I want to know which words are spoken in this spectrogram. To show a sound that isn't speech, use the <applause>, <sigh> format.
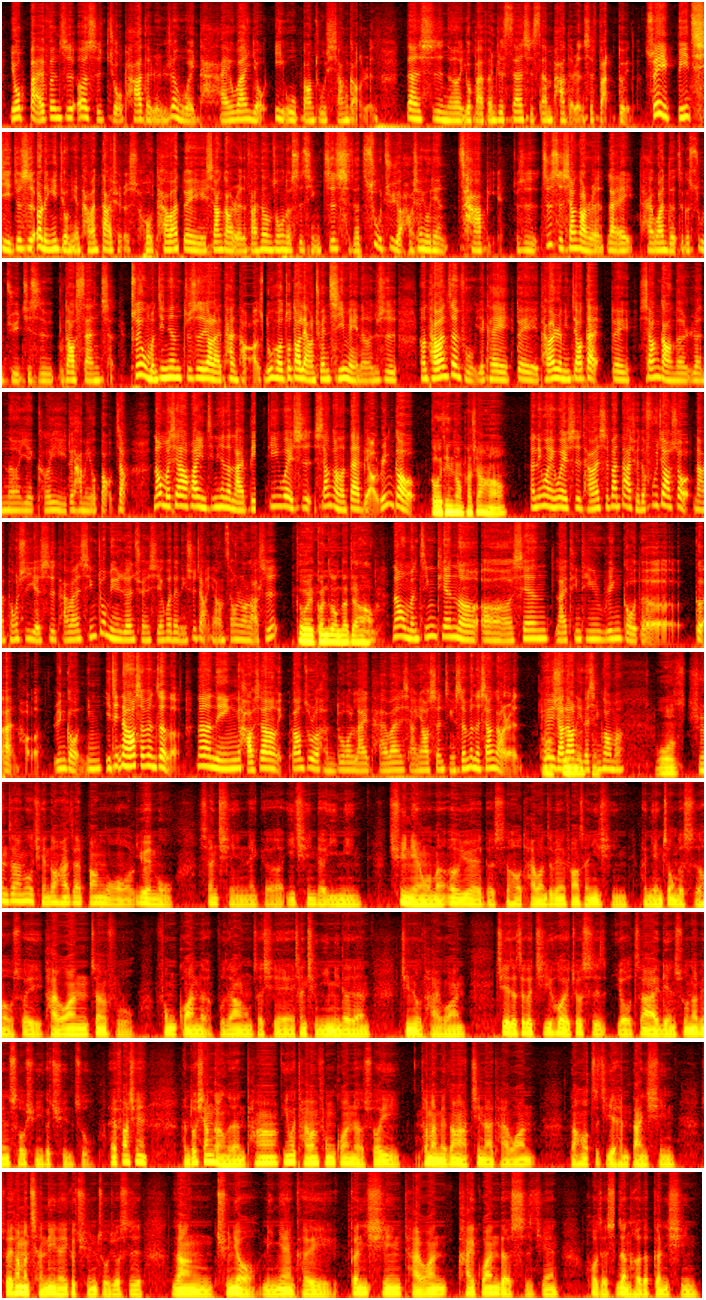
有百分之二十九趴的人认为台湾有义务帮助香港人，但是呢，有百分之三十三趴的人是反对的。所以比起就是二零一九年台湾大选的时候，台湾对香港人反送中的事情支持的数据啊，好像有点差别。就是支持香港人来台湾的这个数据其实不到三成。所以我们今天就是要来探讨了，如何做到两全其美呢？就是让台湾政府也可以对台湾人民交代，对香港的人呢也可以对他们有保障。那我们先来欢迎今天的来宾，第一位是香港的代表 Ringo，各位听众大家好。那另外一位是台湾师范大学的副教授，那同时也是台湾新著名人权协会的理事长杨松荣老师。各位观众大家好。那我们今天呢，呃，先来听听 Ringo 的个案好了。Ringo，您已经拿到身份证了，那您好像帮助了很多来台湾想要申请身份的香港人，可以聊聊你的情况吗？我现在目前都还在帮我岳母申请那个一亲的移民。去年我们二月的时候，台湾这边发生疫情很严重的时候，所以台湾政府封关了，不让这些申请移民的人进入台湾。借着这个机会，就是有在脸书那边搜寻一个群组，哎，发现很多香港人，他因为台湾封关了，所以他们没办法进来台湾，然后自己也很担心，所以他们成立了一个群组，就是让群友里面可以更新台湾开关的时间，或者是任何的更新。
